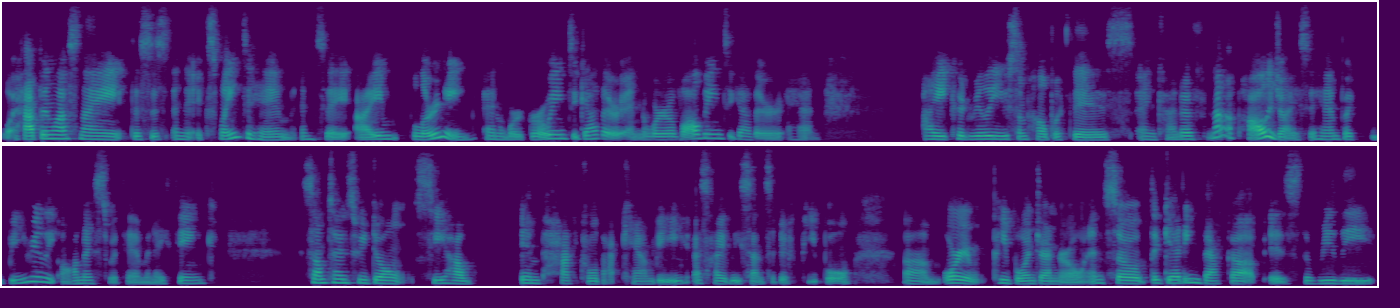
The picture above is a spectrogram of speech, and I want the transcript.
what happened last night, this is, and explain to him and say, I'm learning and we're growing together and we're evolving together. And I could really use some help with this and kind of not apologize to him, but be really honest with him. And I think sometimes we don't see how impactful that can be as highly sensitive people um, or people in general. And so the getting back up is the really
